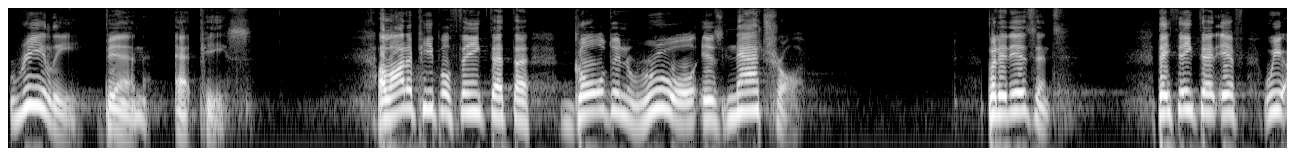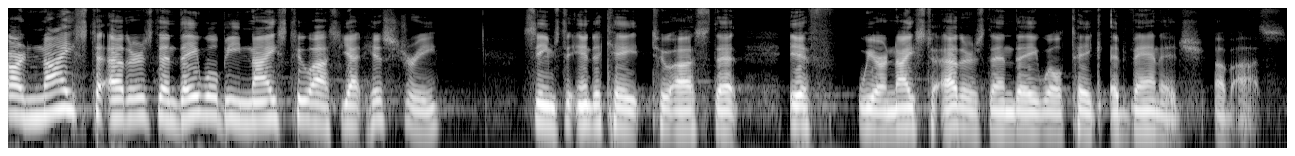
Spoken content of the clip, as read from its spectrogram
really been at peace. A lot of people think that the golden rule is natural, but it isn't. They think that if we are nice to others, then they will be nice to us. Yet history seems to indicate to us that if we are nice to others, then they will take advantage of us.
